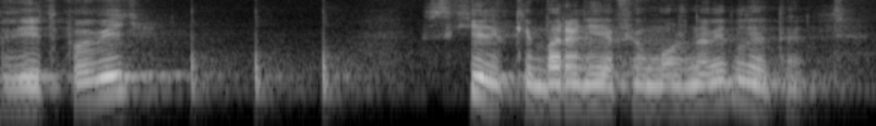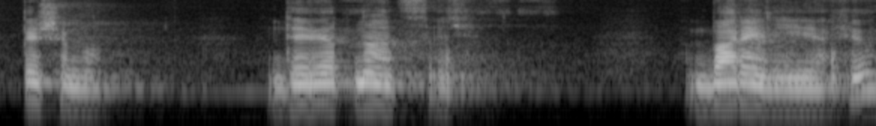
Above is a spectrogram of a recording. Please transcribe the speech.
відповідь. Скільки барельєфів можна відлити? Пишемо 19 барельєфів.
